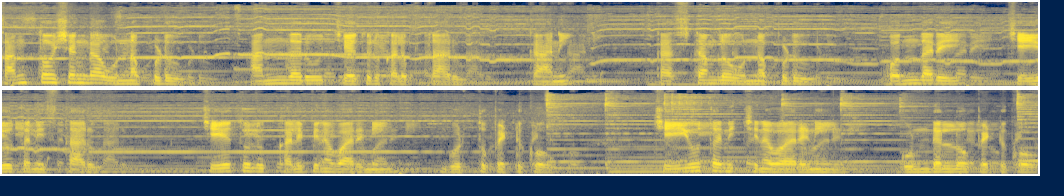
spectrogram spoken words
సంతోషంగా ఉన్నప్పుడు అందరూ చేతులు కలుపుతారు కానీ కష్టంలో ఉన్నప్పుడు కొందరే చేయూతనిస్తారు. చేతులు కలిపిన వారిని గుర్తుపెట్టుకో. చేయూతనిచ్చిన వారిని గుండెల్లో పెట్టుకో.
